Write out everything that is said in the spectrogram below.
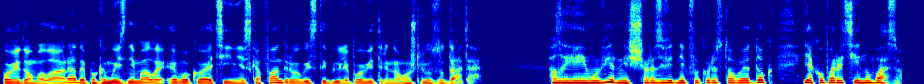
повідомила Арада, поки ми знімали евакуаційні скафандри у вестибюлі повітряного шлюзу дата. Але є ймовірність, що розвідник використовує док як операційну базу.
